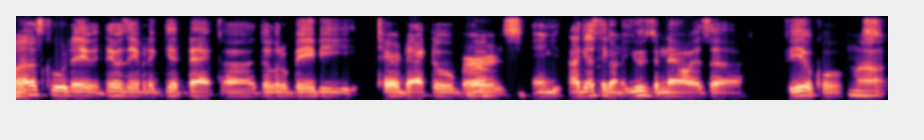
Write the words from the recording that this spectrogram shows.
Well- that was cool. They they was able to get back uh, the little baby pterodactyl birds, and I guess they're gonna use them now as a vehicle. Well,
